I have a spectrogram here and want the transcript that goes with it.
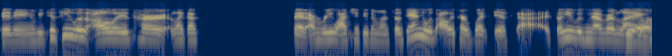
fitting because he was always hurt. like I said, I'm rewatching season one. So Daniel was always her what if guy. So he was never like yeah.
